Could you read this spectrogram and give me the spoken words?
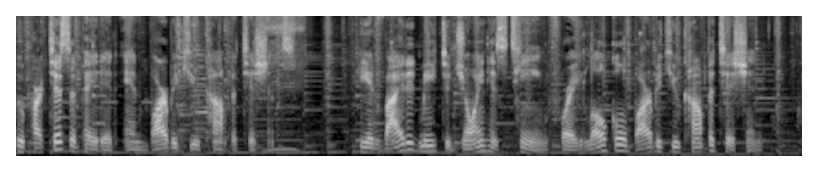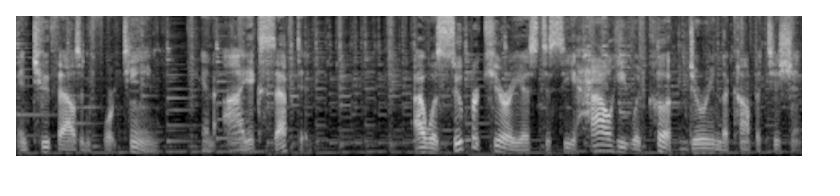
who participated in barbecue competitions. he invited me to join his team for a local barbecue competition in 2014, and I accepted. I was super curious to see how he would cook during the competition.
